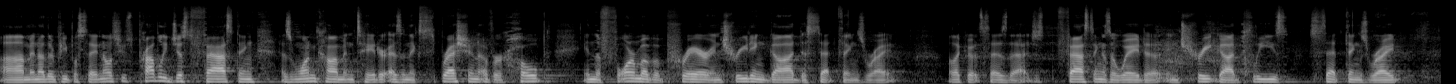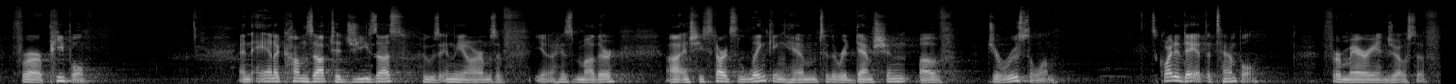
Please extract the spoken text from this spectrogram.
Um, and other people say, no, she was probably just fasting, as one commentator, as an expression of her hope in the form of a prayer, entreating God to set things right. I like how it says that. Just fasting as a way to entreat God, please set things right for our people. And Anna comes up to Jesus, who's in the arms of you know, his mother, uh, and she starts linking him to the redemption of Jerusalem. It's quite a day at the temple for Mary and Joseph.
